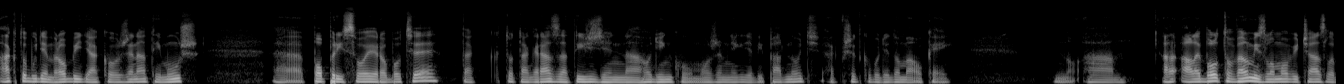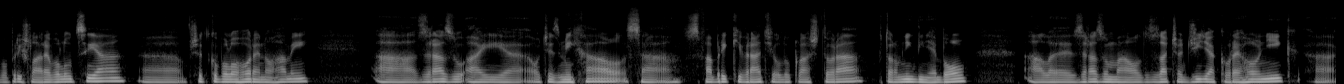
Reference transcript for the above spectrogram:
ak to budem robiť ako ženatý muž eh, popri svojej robote, tak to tak raz za týždeň na hodinku môžem niekde vypadnúť, ak všetko bude doma OK. No a, ale bol to veľmi zlomový čas, lebo prišla revolúcia, všetko bolo hore nohami a zrazu aj otec Michal sa z fabriky vrátil do kláštora, v ktorom nikdy nebol, ale zrazu mal začať žiť ako reholník a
